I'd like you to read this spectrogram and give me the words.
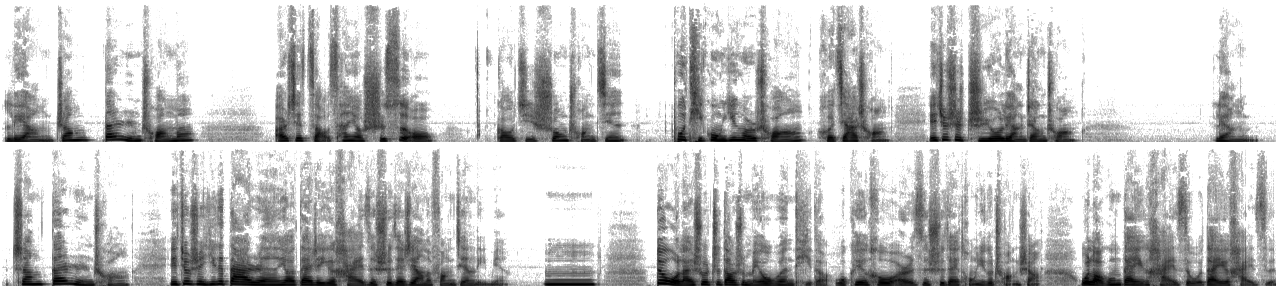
两张单人床吗？而且早餐要十四欧，高级双床间，不提供婴儿床和加床，也就是只有两张床，两张单人床，也就是一个大人要带着一个孩子睡在这样的房间里面。嗯。对我来说，这倒是没有问题的。我可以和我儿子睡在同一个床上，我老公带一个孩子，我带一个孩子，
